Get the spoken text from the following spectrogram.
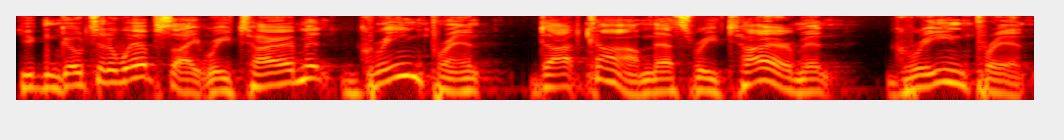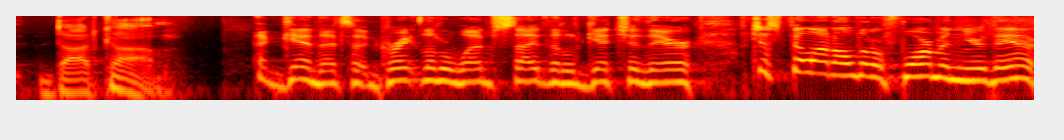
you can go to the website retirementgreenprint.com. That's retirementgreenprint.com. Again, that's a great little website that'll get you there. Just fill out a little form and you're there,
